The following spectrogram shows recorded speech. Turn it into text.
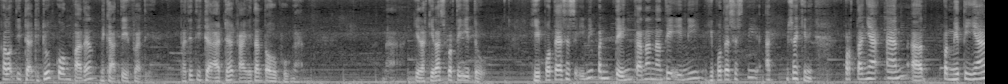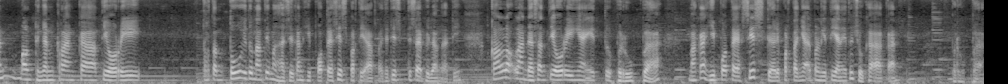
kalau tidak didukung berarti negatif berarti. Berarti tidak ada kaitan atau hubungan. Nah, kira-kira seperti itu. Hipotesis ini penting karena nanti ini hipotesis ini misalnya gini, pertanyaan uh, penelitian dengan kerangka teori tertentu itu nanti menghasilkan hipotesis seperti apa. Jadi seperti saya bilang tadi, kalau landasan teorinya itu berubah, maka hipotesis dari pertanyaan penelitian itu juga akan berubah.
